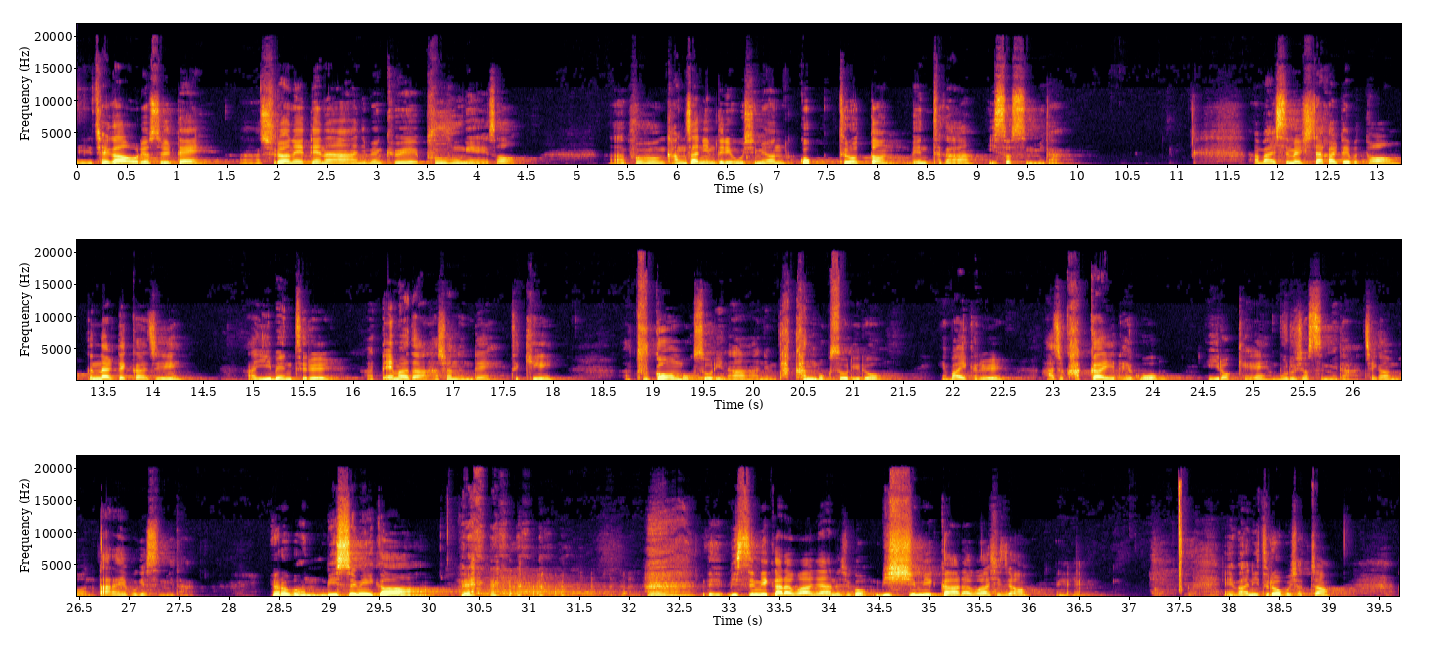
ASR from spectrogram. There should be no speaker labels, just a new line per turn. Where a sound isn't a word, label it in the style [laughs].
네, 제가 어렸을 때 아, 수련회 때나 아니면 교회 부흥회에서 아, 부흥 강사님들이 오시면 꼭 들었던 멘트가 있었습니다. 아, 말씀을 시작할 때부터 끝날 때까지 아, 이 멘트를 아, 때마다 하셨는데 특히 아, 두꺼운 목소리나 아니면 탁한 목소리로 마이크를 아주 가까이 대고 이렇게 물으셨습니다. 제가 한번 따라해 보겠습니다. 여러분 믿습니까? 네. [laughs] 네, 믿습니까라고 하지 않으시고 믿습니까라고 하시죠. 네. 네, 많이 들어보셨죠?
